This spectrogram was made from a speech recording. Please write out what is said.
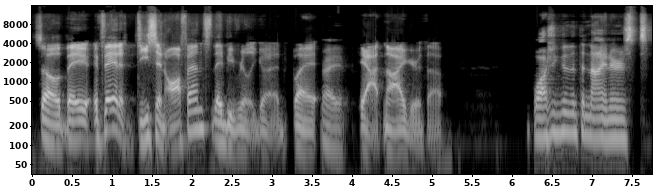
So they if they had a decent offense, they'd be really good. But Right. yeah, no, I agree with that. Washington at the Niners,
